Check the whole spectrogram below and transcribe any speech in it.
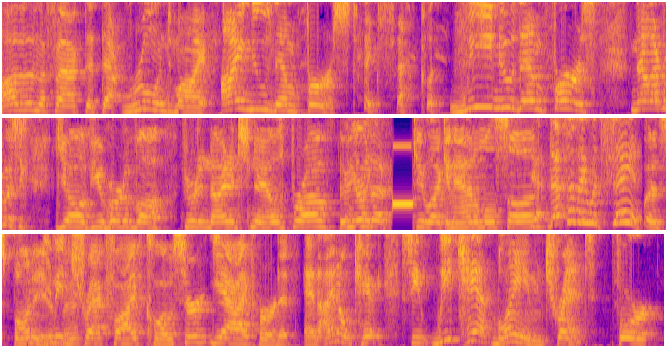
other than the fact that that ruined my I knew them first. Exactly. We knew them first. Now everybody's like, "Yo, have you heard of uh, have you heard of Nine Inch Nails, bro?" Have you heard that F- you like an animal song? Yeah, that's how they would say it. It's funny. You mean it? track five closer? Yeah, I've heard it. and I don't care. See, we can't blame Trent for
